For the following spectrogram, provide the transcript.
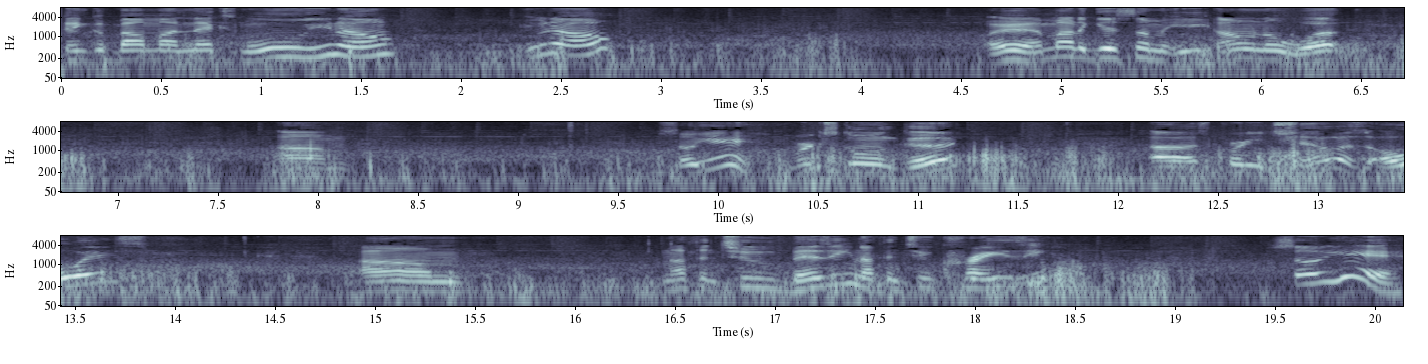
think about my next move, you know. You know. Oh yeah, I'm about to get something to eat. I don't know what. Um so yeah, work's going good. Uh it's pretty chill as always. Um nothing too busy, nothing too crazy. So yeah,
